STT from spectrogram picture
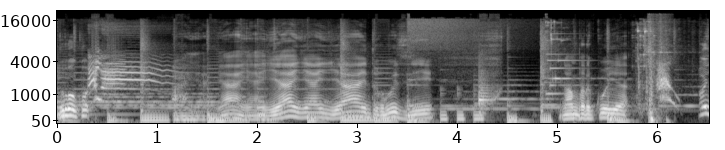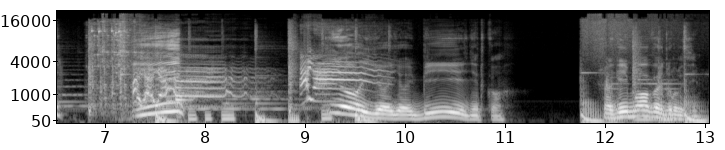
другого квадрата. Ай-яй-яй-яй-яй-яй, друзі. Нам бракує. Ой-ой-ой, біднітко. Що, гейм-овер, друзі?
